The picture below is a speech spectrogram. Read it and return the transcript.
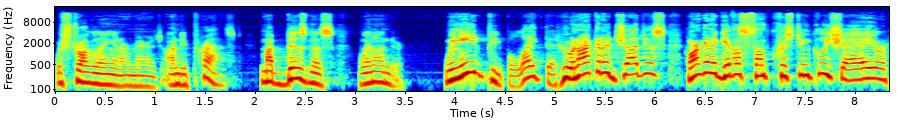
We're struggling in our marriage. I'm depressed. My business went under. We need people like that who are not going to judge us, who aren't going to give us some Christian cliche or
